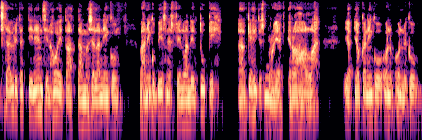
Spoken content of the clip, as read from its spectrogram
sitä yritettiin ensin hoitaa tämmöisellä niin kuin, vähän niin kuin Business Finlandin tuki kehitysprojektirahalla, joka niin kuin on, on niin kuin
